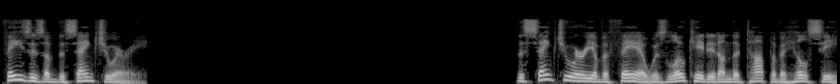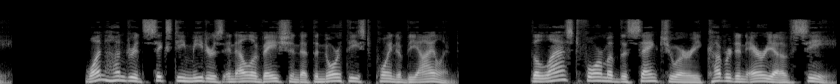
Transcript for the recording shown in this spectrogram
Phases of the sanctuary The sanctuary of Aphaea was located on the top of a hill c. 160 metres in elevation at the northeast point of the island. The last form of the sanctuary covered an area of c.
